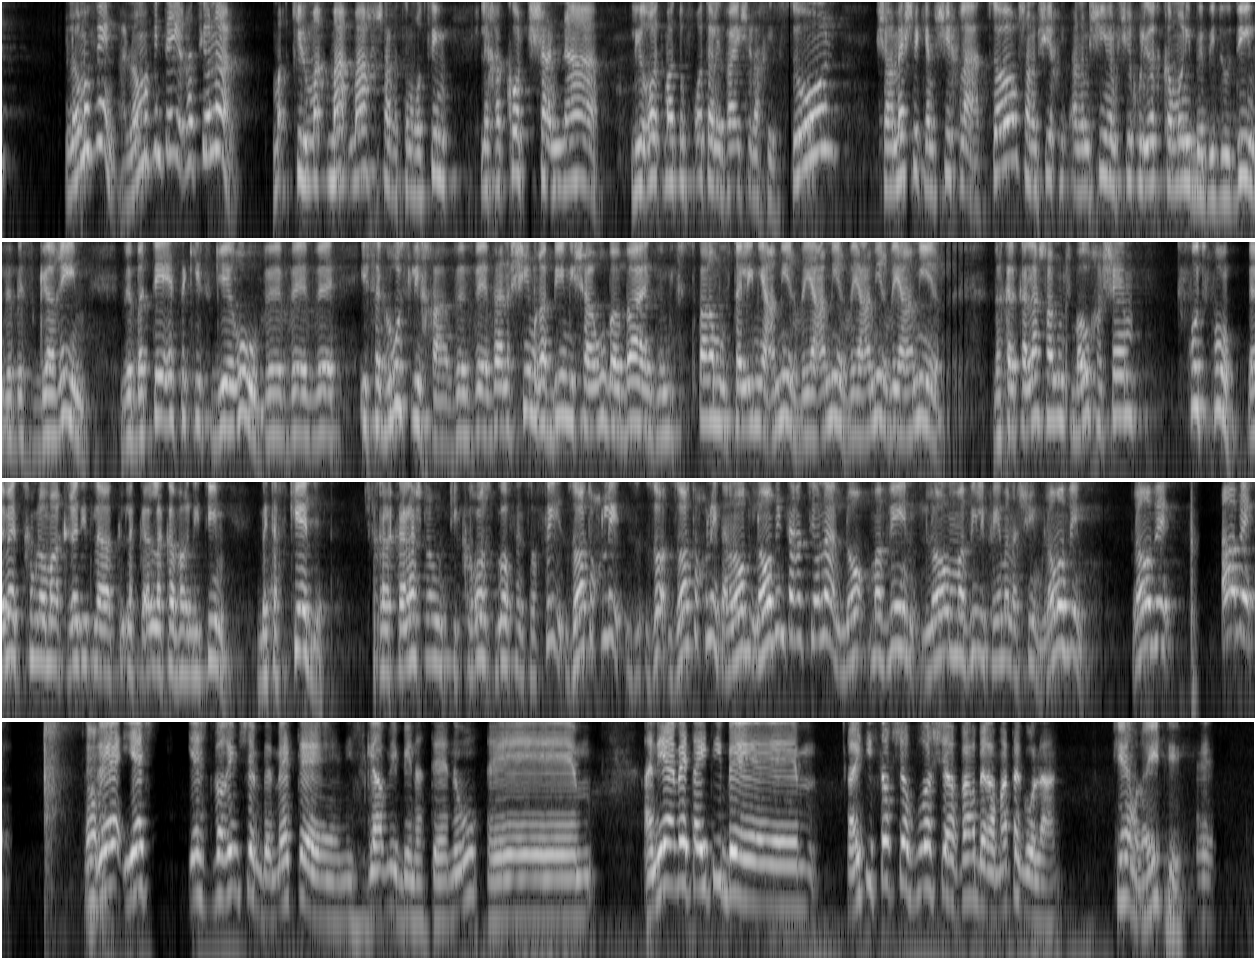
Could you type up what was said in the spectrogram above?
לא מבין, אני לא מבין את הרציונל. מה, כאילו, מה, מה, מה עכשיו, אתם רוצים לחכות שנה לראות מה תופעות הלוואי של החיסון? שהמשק ימשיך לעצור, שאנשים ימשיכו להיות כמוני בבידודים ובסגרים, ובתי עסק יסגרו, וייסגרו, סליחה, ואנשים רבים יישארו בבית, ומספר המובטלים יאמיר ויאמיר ויאמיר ויאמיר, והכלכלה שלנו, שברוך השם, טפו טפו, באמת צריכים לומר קרדיט לקברניטים, מתפקדת, שהכלכלה שלנו תקרוס באופן סופי, זו התוכנית, זו, זו התוכנית, אני לא, לא מבין את הרציונל, לא מבין, לא מבין לפעמים אנשים, לא מבין, לא מבין, לא מבין. לא. ויש דברים שהם באמת אה, נשגב מבינתנו. אה, אני האמת הייתי ב... הייתי סוף שבוע שעבר ברמת הגולן. כן, ראיתי. אה,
